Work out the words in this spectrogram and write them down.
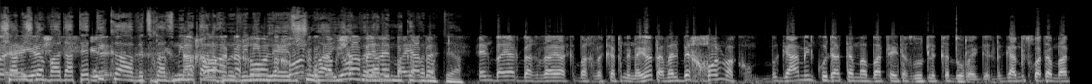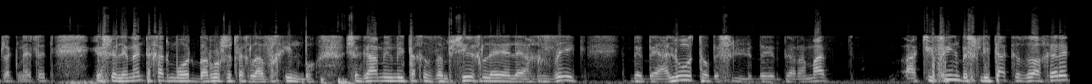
שם יש גם יש- ועדת אתיקה, וצריך להזמין אותה, אנחנו מבינים, לאיזשהו רעיון ולהבין מה כוונותיה. אין בעיה בהחזק- בהחזקת מניות, אבל בכל מקום, גם מנקודת המבט להתאחדות לכדורגל וגם מנקודת המבט לכנסת, יש אלמנט אחד מאוד ברור שצריך להבחין בו, שגם אם היא תמשיך להחזיק בבעלות או בשל- ברמת... עקיפין בשליטה כזו או אחרת,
